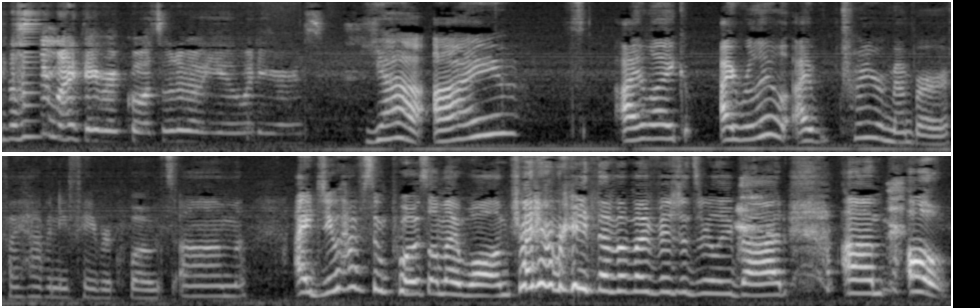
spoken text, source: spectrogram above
those are my favorite quotes. What about you? What are yours? Yeah, I I like I really I'm trying to remember if I have any favorite quotes. Um I do have some quotes on my wall. I'm trying to read them but my vision's really bad. Um oh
